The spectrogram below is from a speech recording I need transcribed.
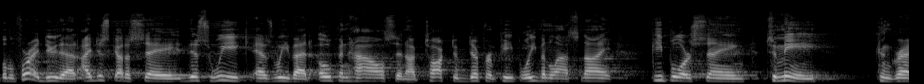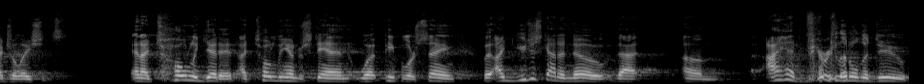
But before I do that, I just got to say this week, as we've had open house and I've talked to different people, even last night, people are saying to me, congratulations. And I totally get it. I totally understand what people are saying. But I, you just got to know that um, I had very little to do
